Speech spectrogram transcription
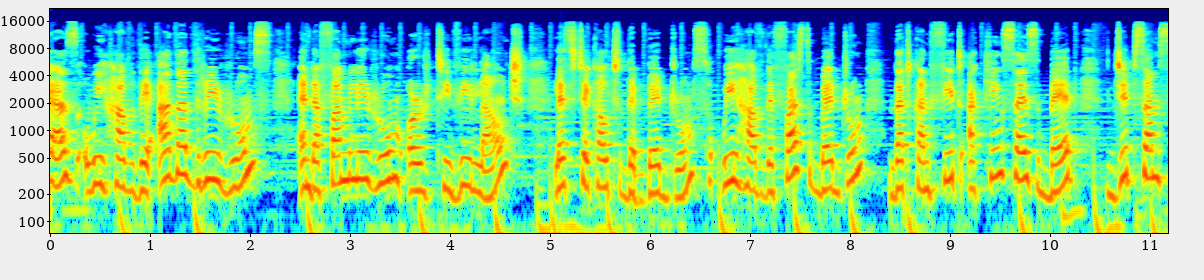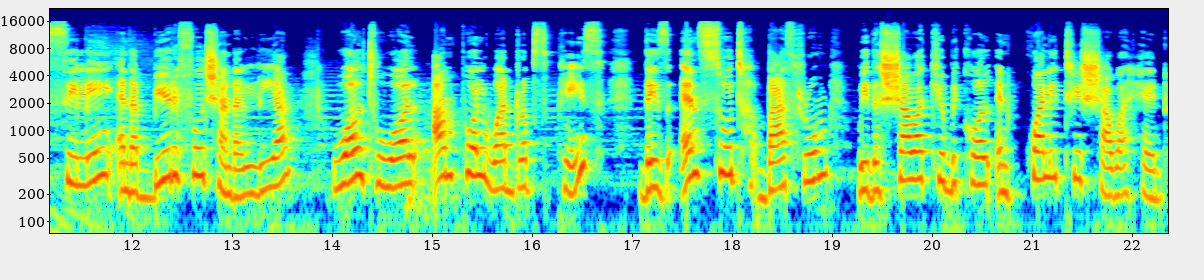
Upstairs, we have the other three rooms and a family room or TV lounge. Let's check out the bedrooms. We have the first bedroom that can fit a king size bed, gypsum ceiling, and a beautiful chandelier, wall to wall, ample wardrobe space. There's ensuite bathroom with a shower cubicle and quality shower head.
